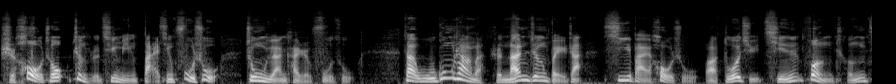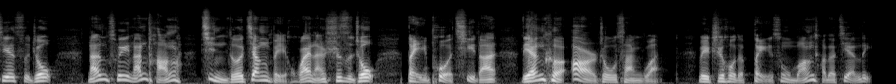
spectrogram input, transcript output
使后周政治清明，百姓富庶，中原开始富足。在武功上呢，是南征北战，西败后蜀啊，夺取秦凤城接四州，南摧南唐啊，进得江北淮南十四州，北破契丹，连克二州三关，为之后的北宋王朝的建立，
